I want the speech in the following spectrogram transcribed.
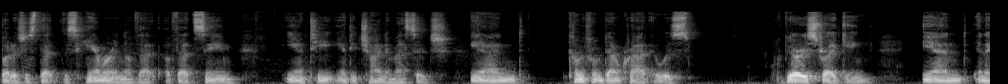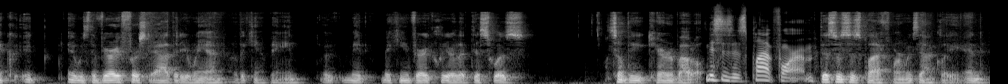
but it's just that this hammering of that of that same anti anti China message. And coming from a Democrat, it was very striking, and and it, it, it was the very first ad that he ran of the campaign, uh, made, making it very clear that this was something he cared about. This is his platform. This was his platform exactly, and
